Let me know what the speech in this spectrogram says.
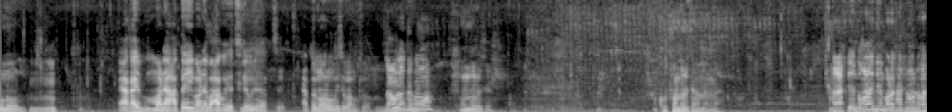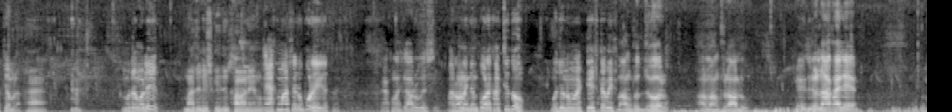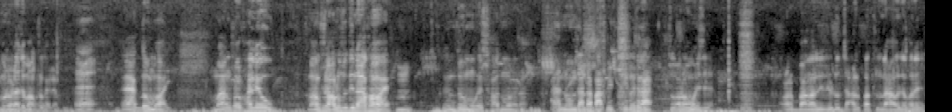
উনুন একাই মানে হাতেই মানে ভাগ হয়ে ছিঁড়ে উড়ে যাচ্ছে। এত নরম হয়েছে মাংস। দাম লাগতেছে বাবা? সুন্দর হয়েছে। খুব সুন্দর হয়েছে রান্নাটা। আর আজকে কিন্তু অনেকদিন পরে খাসি মাংস খাচ্ছি আমরা। হ্যাঁ। মোটামুটি মাঝে বেশ কিছুদিন খাওয়া নেই আমাকে এক মাসের উপরে হয়ে গেছে। এক মাস কি আরও বেশি। আর অনেকদিন পরে খাচ্ছি তো ওই জন্য আমার টেস্টটা বেশ মাংসের ঝোল আর মাংসের আলু। এই দুটো না খাইলে মনে হয় না যে মাংস খাইলাম। হ্যাঁ। একদম ভাই। মাংস খাইলেও মাংসের আলু যদি না খাওয়ায় হুম। কিন্তু মুখের স্বাদ মনে না। আর নুন জালটা পারফেক্ট ঠিক হয়েছে না? চরম হয়েছে। আর বাঙালির একটু জাল পাতলা না হলে পরে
